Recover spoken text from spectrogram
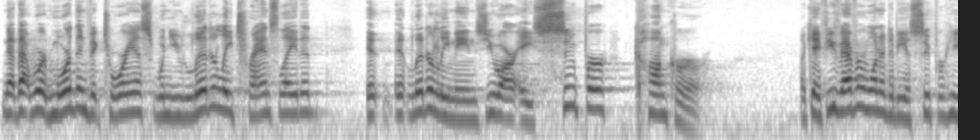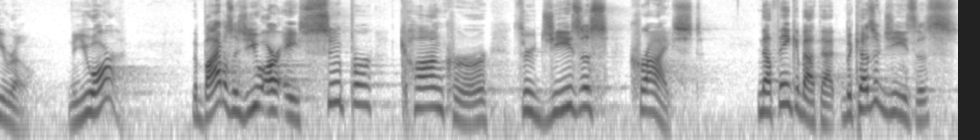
Now, that word more than victorious, when you literally translate it, it, it literally means you are a super conqueror. Okay, if you've ever wanted to be a superhero, you are. The Bible says you are a super conqueror through Jesus Christ. Now, think about that. Because of Jesus,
